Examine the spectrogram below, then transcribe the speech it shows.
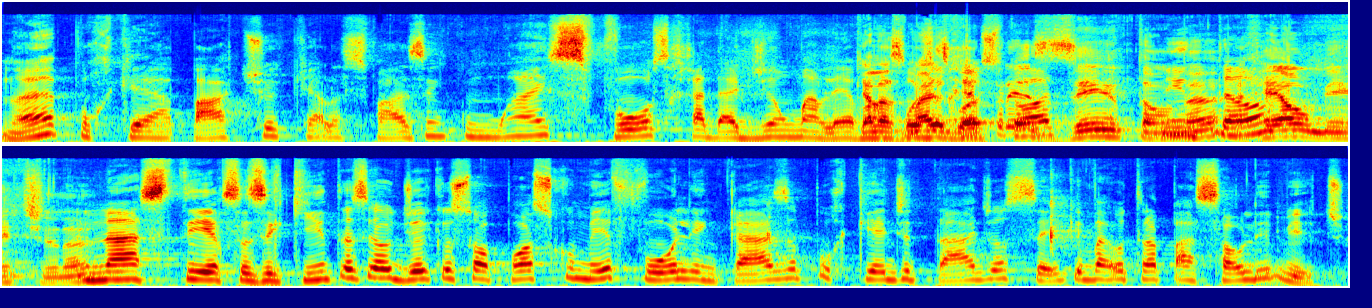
Não é? Porque é a parte que elas fazem com mais força, cada dia uma leva que elas mais gostosa. representam, né? então, né? Realmente, né? Nas terças e quintas é o dia que eu só posso comer folha em casa, porque de tarde eu sei que vai ultrapassar o limite.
